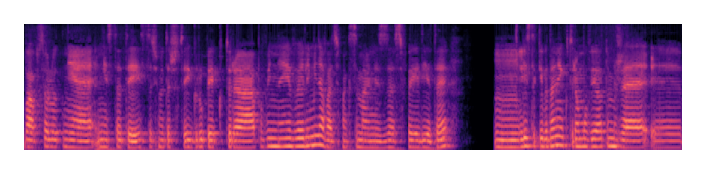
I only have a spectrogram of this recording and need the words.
bo absolutnie niestety jesteśmy też w tej grupie, która powinna je wyeliminować maksymalnie ze swojej diety. Mm, jest takie badanie, które mówi o tym, że y,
